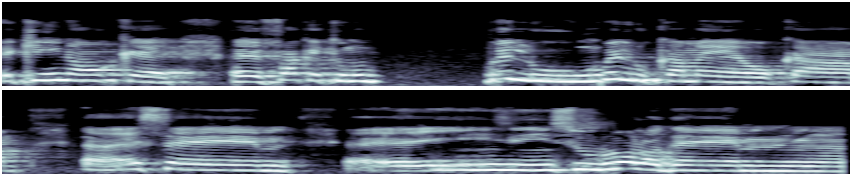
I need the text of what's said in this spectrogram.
e chi no che eh, fa che tu non quello, quello cameo che eh, eh, in, in sul ruolo de, mm,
